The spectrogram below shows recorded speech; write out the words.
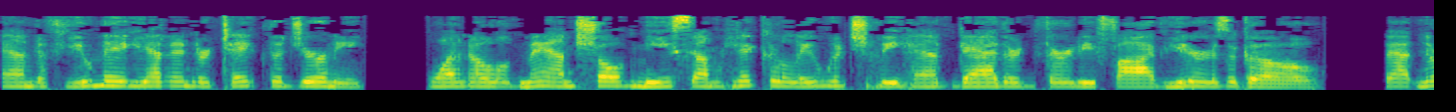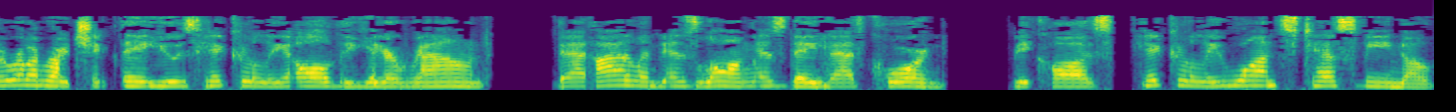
and if you may yet undertake the journey. One old man showed me some hikuli which he had gathered 35 years ago. At Nurarichik they use hikuli all the year round, that island as long as they have corn, because hikuli wants tesvino.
